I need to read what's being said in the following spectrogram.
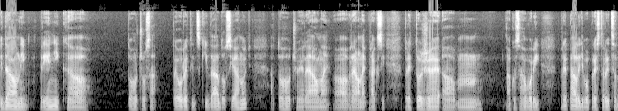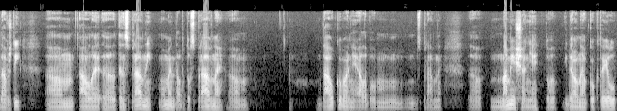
ideálny prienik toho, čo sa teoreticky dá dosiahnuť a toho, čo je reálne v reálnej praxi. Pretože, um, ako sa hovorí, prepáliť alebo prestreliť sa dá vždy, um, ale ten správny moment alebo to správne um, dávkovanie alebo um, správne namiešanie toho ideálneho koktejlu,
